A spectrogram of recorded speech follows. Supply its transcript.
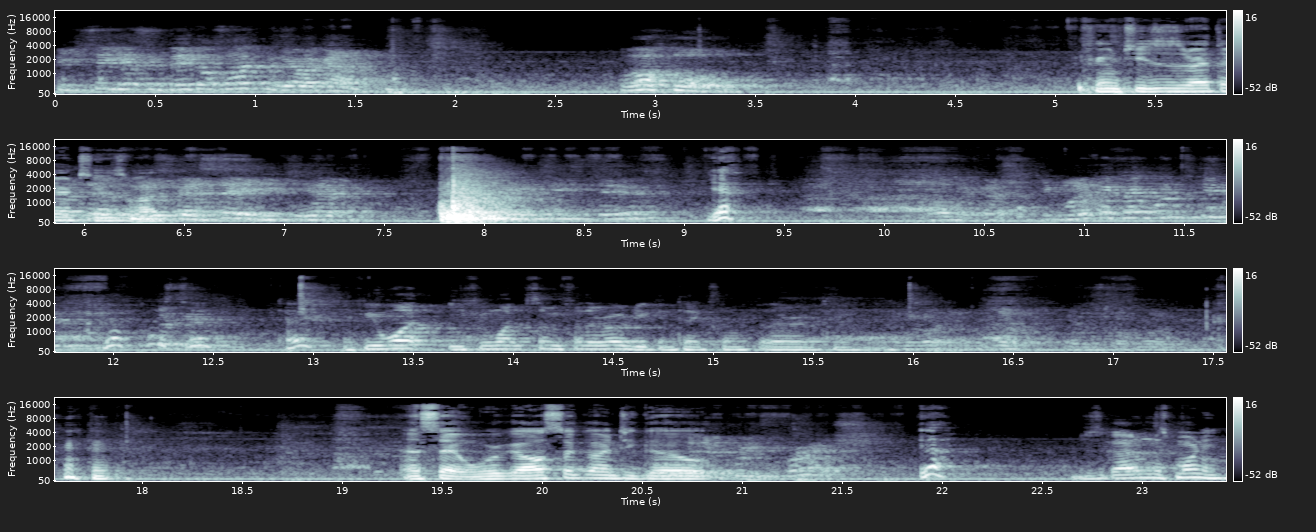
Did you say you have some bagels left? Because I got them. Whoa. Cream cheese is right there too as well. was going to say, did you have Yeah. Oh my gosh. Do you mind if I grab one too? Yeah, please take. Take. If you want, if you want some for the road, you can take some for the road too. That's it. We're also going to go. They're fresh. Yeah, just got them this morning.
